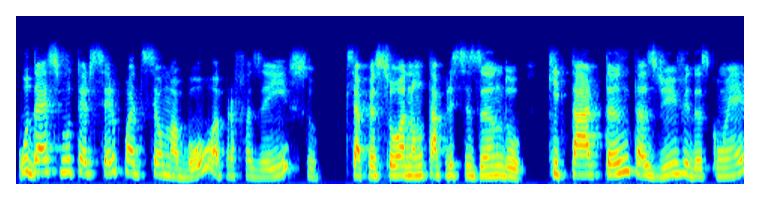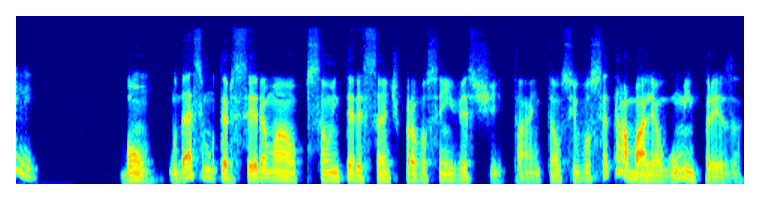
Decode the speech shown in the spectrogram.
o décimo terceiro pode ser uma boa para fazer isso? Se a pessoa não está precisando quitar tantas dívidas com ele? Bom, o décimo terceiro é uma opção interessante para você investir, tá? Então, se você trabalha em alguma empresa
